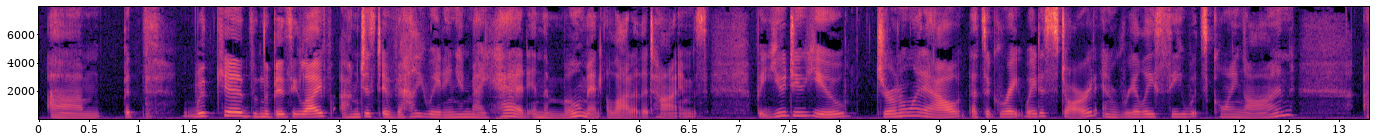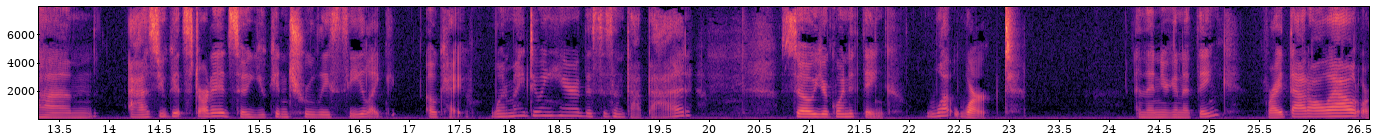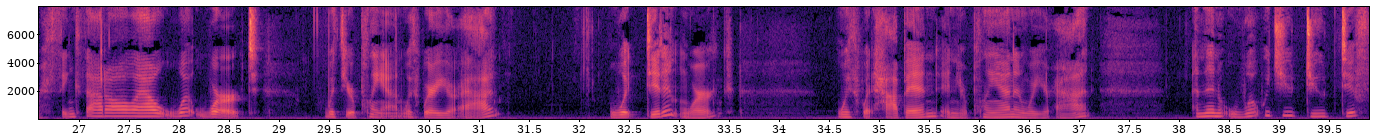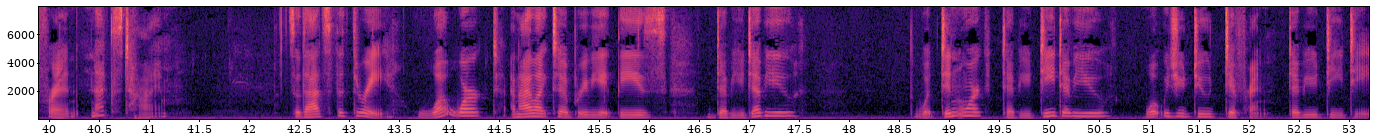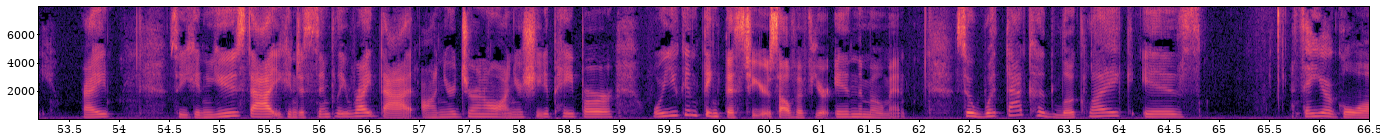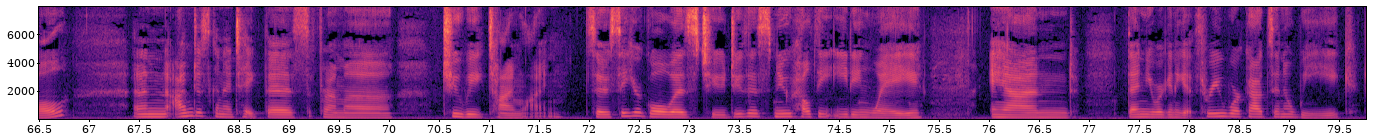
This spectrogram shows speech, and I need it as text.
Um, but with kids and the busy life, I'm just evaluating in my head in the moment a lot of the times. But you do you, journal it out. That's a great way to start and really see what's going on um, as you get started so you can truly see, like, okay, what am I doing here? This isn't that bad. So you're going to think, what worked? And then you're going to think, write that all out or think that all out. What worked with your plan, with where you're at? What didn't work with what happened and your plan and where you're at? And then what would you do different next time? So that's the three. What worked? And I like to abbreviate these WW. What didn't work? WDW. What would you do different? WDD, right? So you can use that. You can just simply write that on your journal, on your sheet of paper, or you can think this to yourself if you're in the moment. So, what that could look like is say your goal and I'm just going to take this from a two week timeline. So, say your goal was to do this new healthy eating way, and then you were going to get three workouts in a week,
